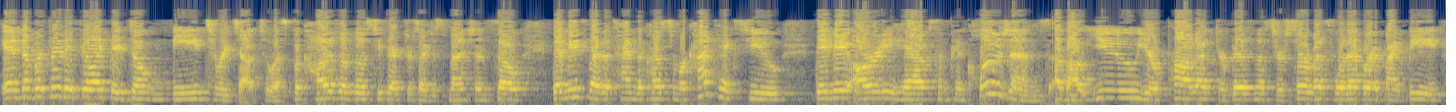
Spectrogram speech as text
And number three, they feel like they don't need to reach out to us because of those two factors I just mentioned. So that means by the time the customer contacts you, they may already have some conclusions about you, your product, your business, your service, whatever it might be.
